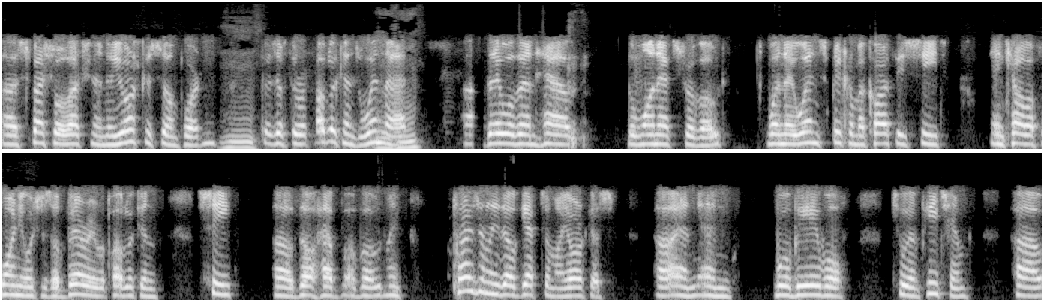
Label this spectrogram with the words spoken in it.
uh, special election in New York is so important because if the Republicans win that, uh, they will then have the one extra vote. When they win Speaker McCarthy's seat in California, which is a very Republican seat, uh, they'll have a vote. I mean, presently they'll get to Mayorkas uh, and and will be able to impeach him. Uh,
